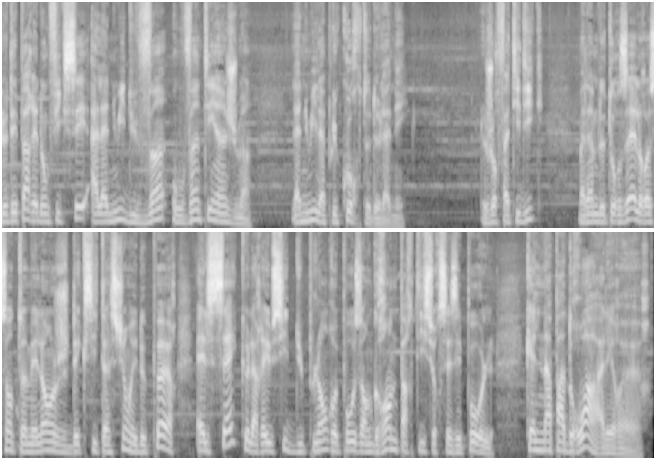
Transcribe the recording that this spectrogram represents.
le départ est donc fixé à la nuit du 20 au 21 juin, la nuit la plus courte de l'année. Le jour fatidique, Madame de Tourzel ressent un mélange d'excitation et de peur. Elle sait que la réussite du plan repose en grande partie sur ses épaules, qu'elle n'a pas droit à l'erreur.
